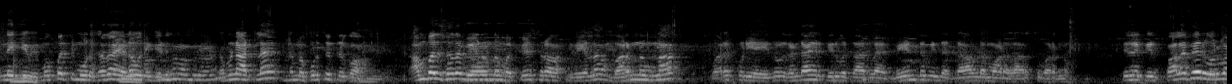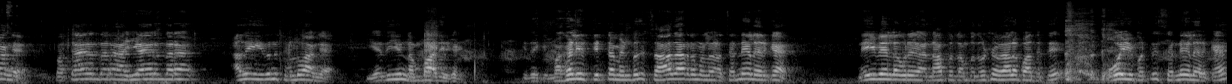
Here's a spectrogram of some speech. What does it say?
இன்னைக்கு முப்பத்தி மூணு சதம் இடஒதுக்கீடு. தமிழ்நாட்டில் நம்ம கொடுத்துட்டு இருக்கோம் ஐம்பது சதம் வேணும்னு நம்ம பேசுகிறோம் இதையெல்லாம் வரணும்னா வரக்கூடிய இரு ரெண்டாயிரத்தி இருபத்தாறில் மீண்டும் இந்த திராவிட மாடல் அரசு வரணும். இதற்கு பல பேர் வருவாங்க. பத்தாயிரம் தர ஐயாயிரம் தர அது இதுன்னு சொல்லுவாங்க. எதையும் நம்பாதீர்கள். இதுக்கு மகளிர் திட்டம் என்பது சாதாரண நான் சென்னையில் இருக்கேன். நெய்வேலியில் ஒரு நாற்பது ஐம்பது வருஷம் வேலை பார்த்துட்டு ஓய்வு பெற்று சென்னையில் இருக்கேன்.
